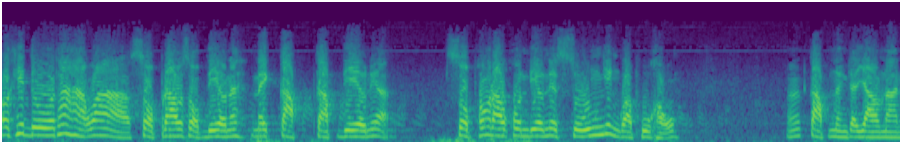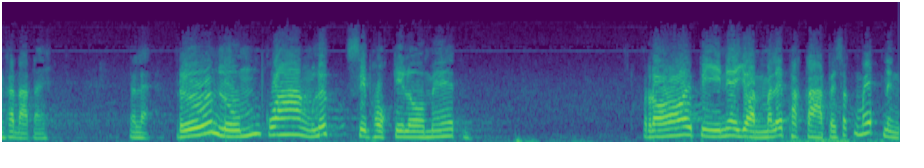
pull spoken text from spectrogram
ก็คิดดูถ้าหากว่าศพเราศพเดียวนะ ในกับกับเดียวเนี่ย ศพของเราคนเดียวเนี่ยสูงยิ่งกว่าภูเขากับหนึ่งจะยาวนานขนาดไหนนั่นแหละ หรือหลุมกว้างลึกสิบหกกิโลเมตรร้อยปีเนี่ยหย่อนมเมล็ดผักกาดไปสักเม็ดหนึ่ง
